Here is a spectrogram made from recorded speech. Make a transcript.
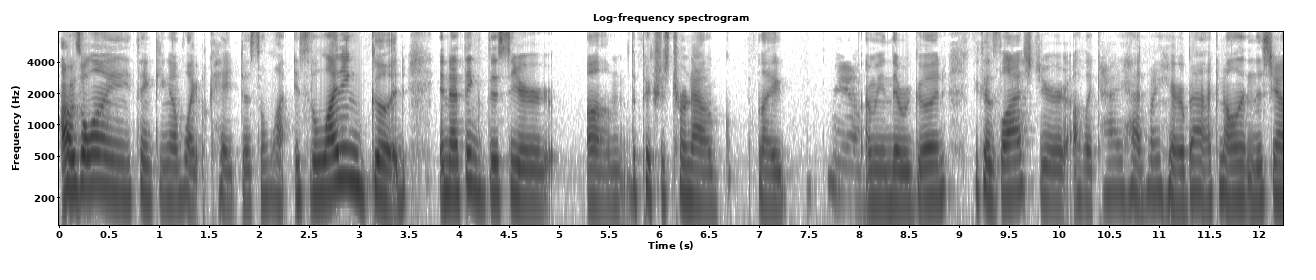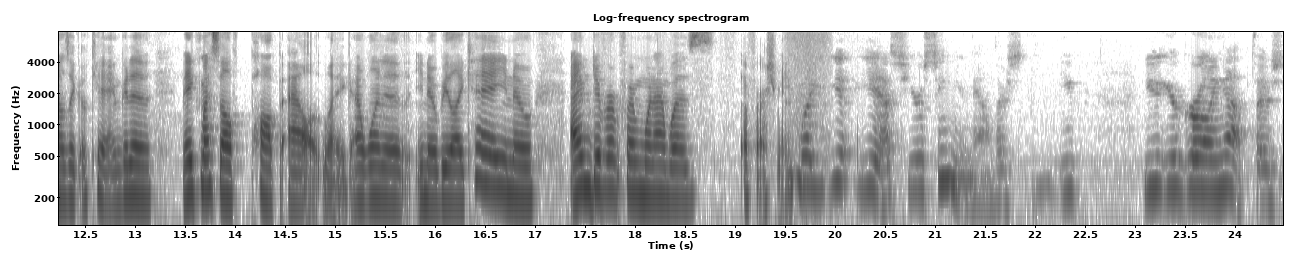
i was only thinking of like okay does the light is the lighting good and i think this year um the pictures turned out like Yeah. I mean, they were good because last year I was like, I had my hair back and all that, and this year I was like, okay, I'm gonna make myself pop out. Like, I want to, you know, be like, hey, you know, I'm different from when I was a freshman. Well, y- yes, you're a senior now. There's you, you you're growing up. There's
